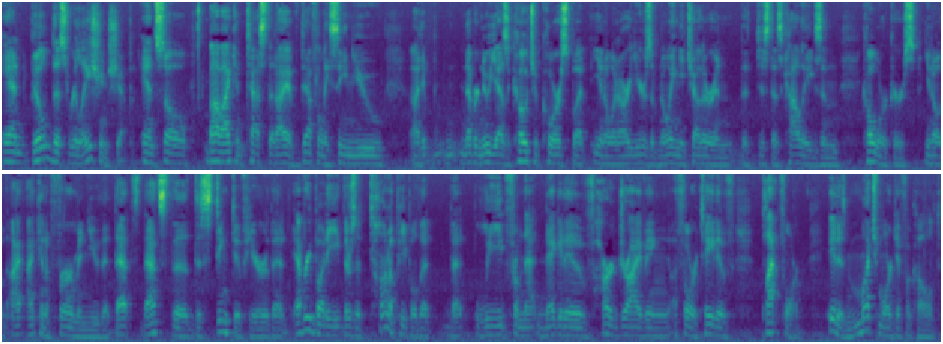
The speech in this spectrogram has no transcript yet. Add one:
and build this relationship? And so bob i can test that. I have definitely seen you I never knew you as a coach, of course, but you know, in our years of knowing each other and the, just as colleagues and coworkers, you know, I, I, can affirm in you that that's that's the distinctive here. That everybody, there's a ton of people that that lead from that negative, hard driving, authoritative platform. It is much more difficult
